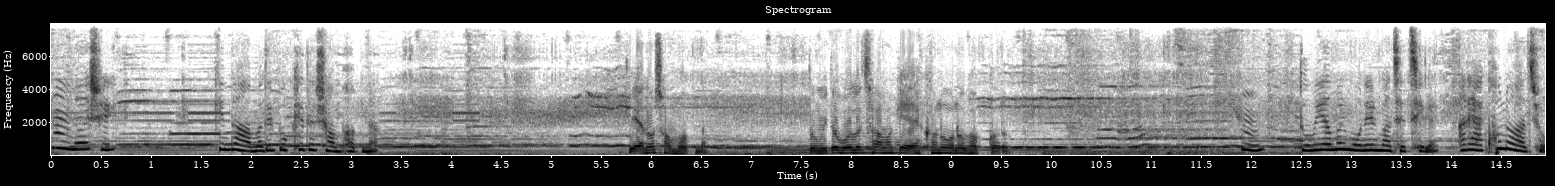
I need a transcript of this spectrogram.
হুম আসে কিন্তু আমাদের পক্ষে তা সম্ভব না। কেন সম্ভব না? তুমি তো বলেছ আমাকে এখনও অনুভব করো। হুম তুমি আমার মনের মাঝে ছিলে আর এখনও আছো।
